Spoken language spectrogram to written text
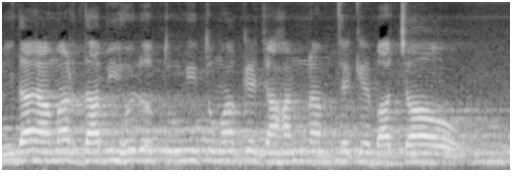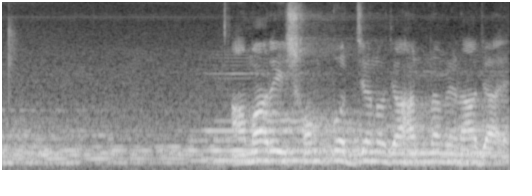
বিদায় আমার দাবি হইল, তুমি তোমাকে জাহান্নাম থেকে বাঁচাও। আমার এই সম্পদ যেন জাহান্নামে না যায়।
